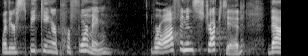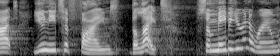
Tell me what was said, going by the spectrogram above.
whether you're speaking or performing, we're often instructed that you need to find the light. So maybe you're in a room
